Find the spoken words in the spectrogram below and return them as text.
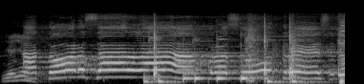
Iya, iya. Atur salam prosutresno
